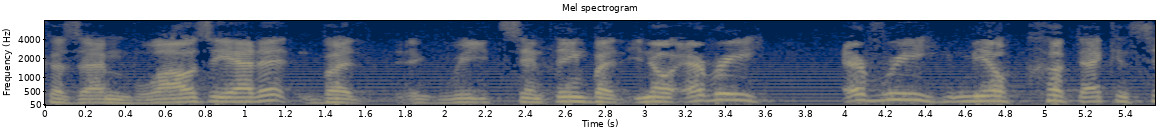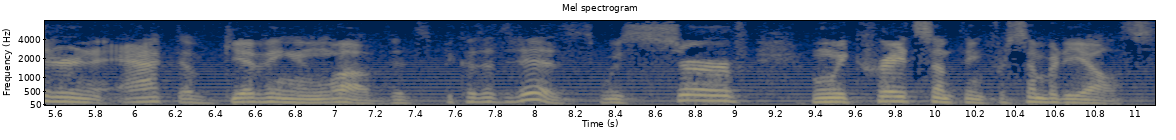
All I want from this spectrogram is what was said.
because I'm lousy at it, but we eat the same thing. But, you know, every every meal cooked, I consider an act of giving and love. It's because it is. We serve when we create something for somebody else.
